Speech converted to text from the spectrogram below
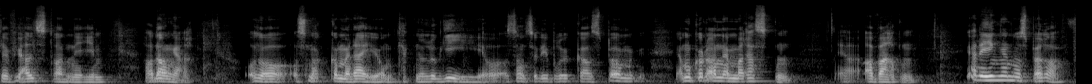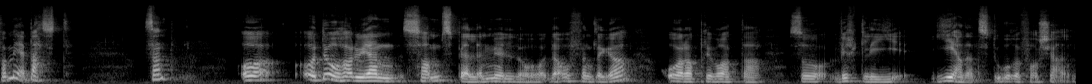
til Fjellstrand i Hardanger, og, og snakker med dem om teknologi og sånn som de bruker, og spør meg ja, men hvordan er med resten ja, av verden. Ja, det er ingen å spørre, for vi er best. Sant? Og, og da har du igjen samspillet mellom det offentlige og det private som virkelig gir den store forskjellen.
